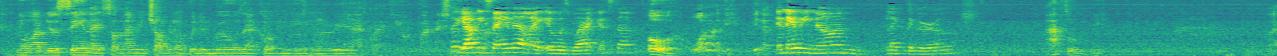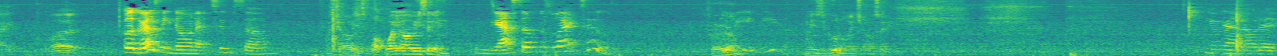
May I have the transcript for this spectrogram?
no, I'm just saying like sometimes you chopping up with the bros that come, he's gonna react like, yo, bro, that shit. So y'all be saying that like it was whack and stuff, Oh, what? Yeah, and they be knowing like the girls. absolutely. Like what? Well, girls be doing that too. So What y'all be, what, what y'all be saying? y'all stuff was whack too. For real? Yeah. I mean, it's good what y'all say. You gotta know that.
